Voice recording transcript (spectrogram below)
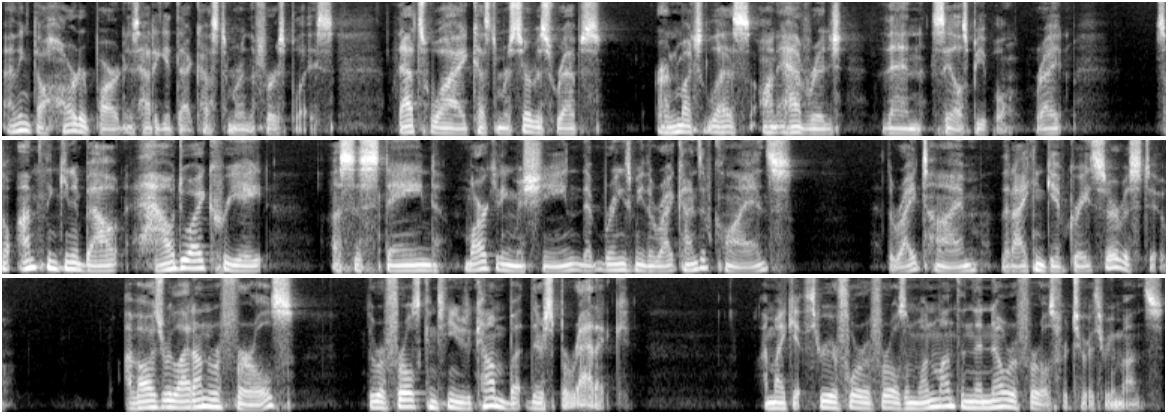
I think the harder part is how to get that customer in the first place. That's why customer service reps earn much less on average than salespeople, right? So I'm thinking about how do I create a sustained marketing machine that brings me the right kinds of clients at the right time that I can give great service to. I've always relied on referrals. The referrals continue to come, but they're sporadic. I might get three or four referrals in one month and then no referrals for two or three months.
